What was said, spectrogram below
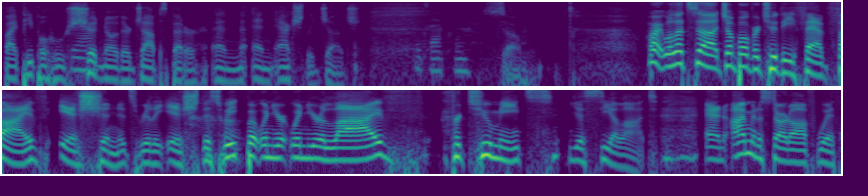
by people who Yeah. should know their jobs better and and actually judge. Exactly. So, all right, well, let's uh, jump over to the Fab Five ish, and it's really ish this week. But when you're when you're live for two meets, you see a lot. And I'm going to start off with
